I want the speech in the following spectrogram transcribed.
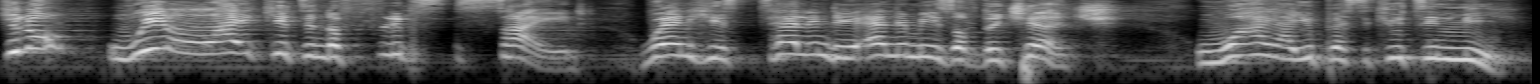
you know, we like it in the flip side when he's telling the enemies of the church, Why are you persecuting me?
